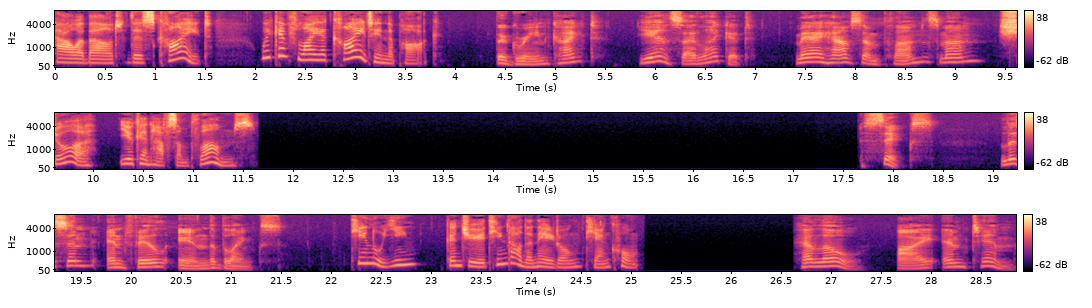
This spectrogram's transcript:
How about this kite? We can fly a kite in the park. The green kite? Yes, I like it. May I have some plums, Mum? Sure, you can have some plums. Six. Listen and fill in the blanks. 听录音，根据听到的内容填空。 Hello, I am Tim.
